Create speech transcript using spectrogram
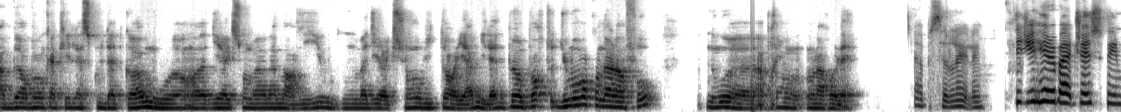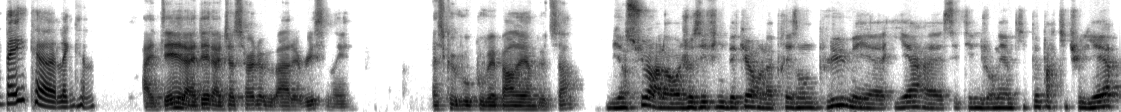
À burbank.school.com ou euh, en direction de Madame Harvey ou ma direction, Victoria, Mylène, peu importe. Du moment qu'on a l'info, nous, euh, après, on, on, la relaie. Absolutely. Did you hear about Josephine Baker, Lincoln? I did, I did. I just heard about it recently. Est-ce que vous pouvez parler un peu de ça? Bien sûr. Alors, Joséphine Baker, on ne la présente plus, mais euh, hier, c'était une journée un petit peu particulière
